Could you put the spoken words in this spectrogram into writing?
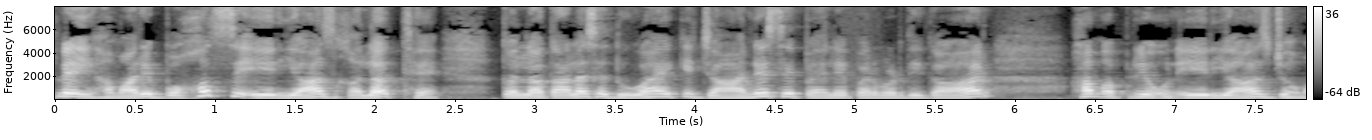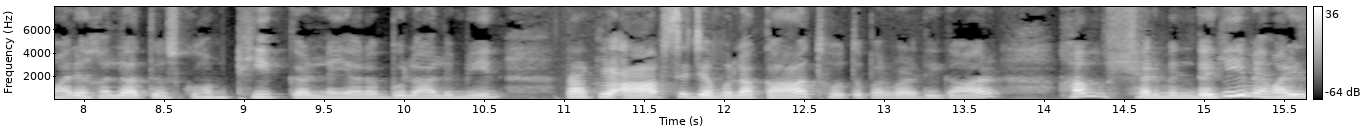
نہیں، ہمارے بہت سے ایریاز غلط ہیں۔ تو اللہ تعالیٰ سے دعا ہے کہ جانے سے پہلے پروردگار، ہم اپنے ان ایریاز جو ہمارے غلط ہیں، اس کو ہم ٹھیک کر لیں یا رب العالمین۔ تاکہ آپ سے جب ملاقات ہو تو پروردگار، ہم شرمندگی میں ہماری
